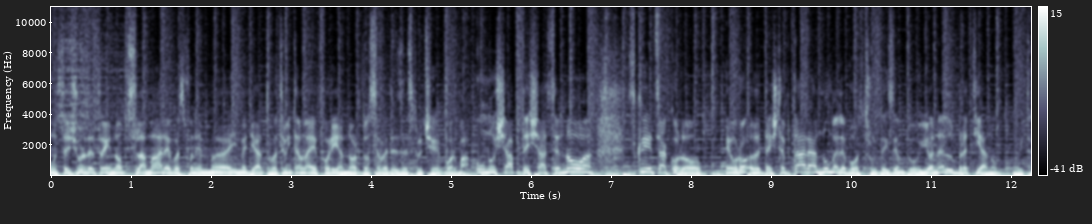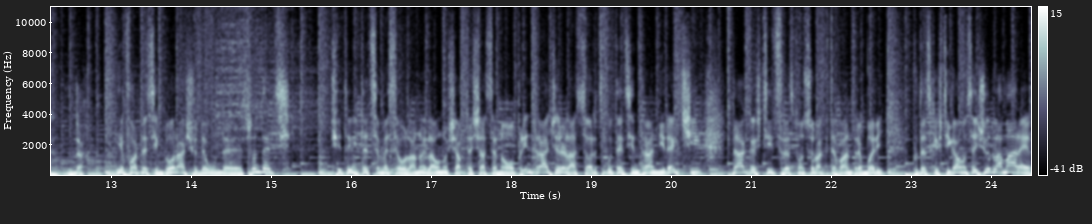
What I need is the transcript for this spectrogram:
un sejur de 3 nopți la mare. Vă spunem imediat, vă trimitem la Eforie în Nord. O să vedeți despre ce e vorba. 1769 Scrieți acolo Euro, deșteptarea, numele vostru. De exemplu, Ionel Brătianu. Uite. Da. E foarte simplu, orașul de unde sunteți și trimiteți SMS-ul la noi la 1769. Prin tragere la sorți puteți intra în direct și, dacă știți răspunsul la câteva întrebări, puteți câștiga un sejur la mare.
